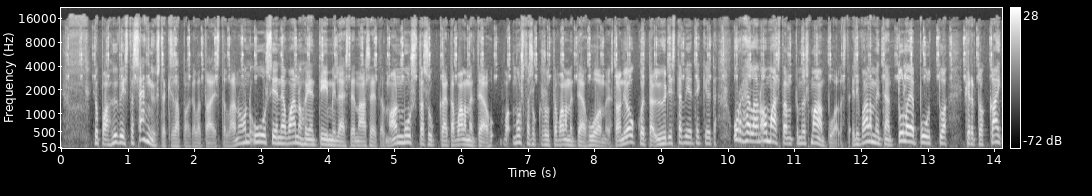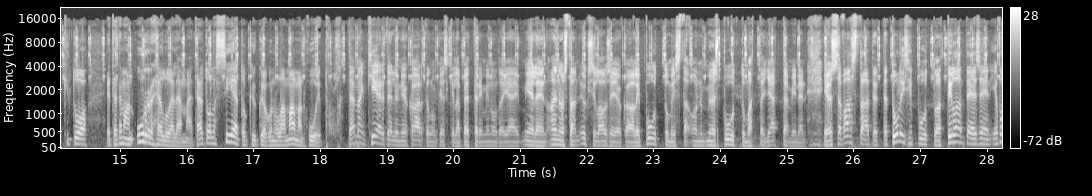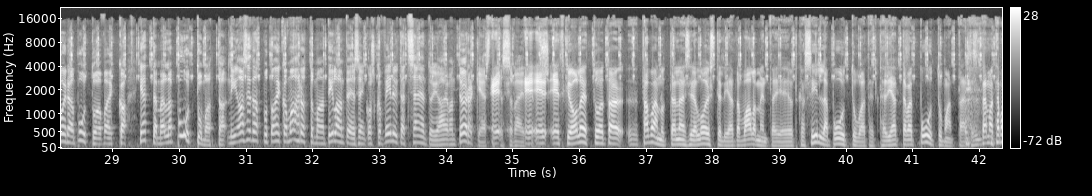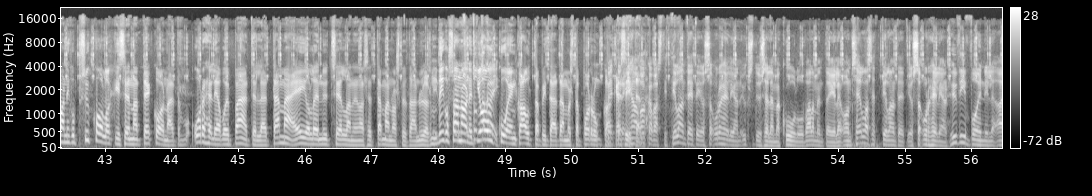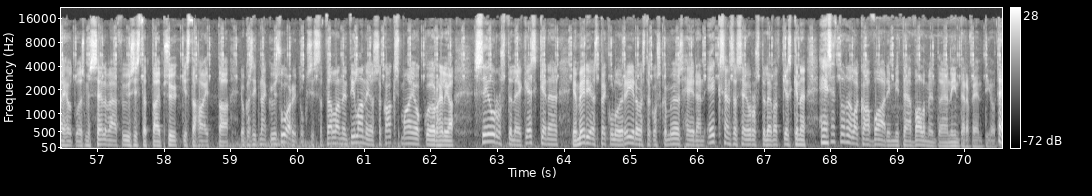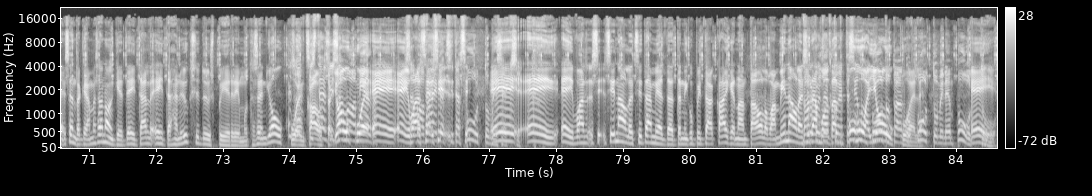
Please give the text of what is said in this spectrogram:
jopa hyvistä sängyistä kisapaikalla taistellaan. On uusien ja vanhojen tiimiläisten asetelma, on mustasukkaita valmentaja, mustasukkaisuutta valmentajan huomioista, on joukkuetta yhdistäviä tekijöitä, urheillaan omasta, mutta myös maan puolesta. Eli valmentajan tulee puuttua, kertoa kaikki tuo, että tämä on urheiluelämää. Täytyy olla sietokykyä, kun ollaan maailman huipulla. Tämän kiertelyn ja kaartelun keskellä, Petteri, minulta jäi mieleen ainoastaan yksi lause, joka oli puuttumista on myös puuttumatta jättäminen. Ja jos sä vastaat, että tulisi puuttua tilanteeseen ja voidaan puuttua vaikka jättämällä puuttumatta, niin asetat mut aika mahdottomaan tilanteeseen, koska venytät sääntöjä aivan törkeästi tässä e, väittelyssä. Et, etkö ole tuota, tavannut tällaisia loistelijaita valmentajia, jotka sillä puuttuvat, että jättävät puuttumatta? Että tämä, tämä on niin psykologisena tekona, että urheilija voi päätellä, että tämä ei ole nyt sellainen asia, että tämä nostetaan ylös. Mutta niin kuin sanoin, että joukkueen kautta pitää tämmöistä porukkaa Petteri, käsitellä. ihan vakavasti. Tilanteita, joissa urheilijan yksityiselämä kuuluu valmentajille, on sellaiset tilanteet, joissa urheilijan hyvinvoinnille aiheutuu esimerkiksi selvää fyysistä tai psyykkistä haittaa, joka sitten näkyy suorituksissa. Tällainen tilanne, jossa kaksi maajoukkueurheilijaa seurustelee keskenään ja media spekuloi riidoista, koska myös heidän eksänsä seurustelevat keskenään. Ei se todellakaan vaadi mitään valmentajan interventiota. Ei, sen takia mä sanoinkin, että ei, tälle, ei tähän yksityispiiriin, mutta sen joukkueen kautta. Siis joukkue, ei, ei, Sä vaan se, sitä ei, ei, ei, vaan sinä olet sitä mieltä, että niinku pitää kaiken antaa olla, vaan minä olen sitä mieltä, että puhua joukkueelle. puuttuminen puuttuu? Ei,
